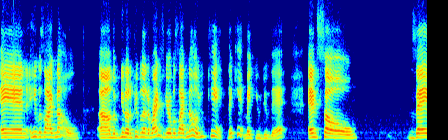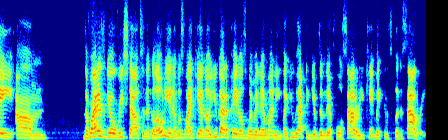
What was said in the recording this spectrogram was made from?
And he was like, no. Uh, the, you know, the people in the Writers Guild was like, no, you can't. They can't make you do that. And so they um the Writers Guild reached out to Nickelodeon and was like, Yeah, no, you got to pay those women their money. Like, you have to give them their full salary. You can't make them split a salary.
